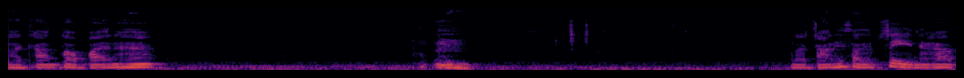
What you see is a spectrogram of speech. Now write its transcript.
รายการต่อไปนะฮะ รายการที่34นะครับ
